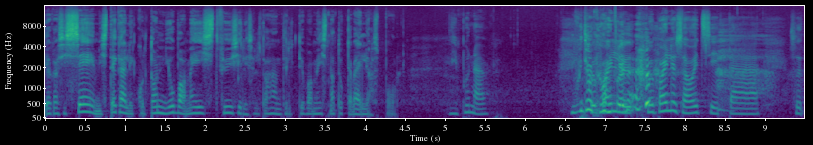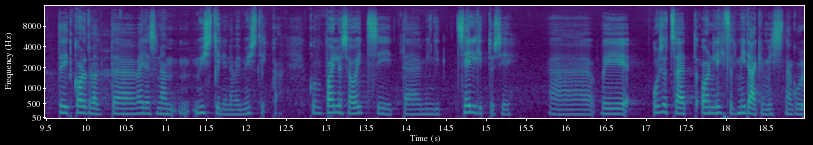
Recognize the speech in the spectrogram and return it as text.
ja ka siis see, mis tegelikult on juba meist füüsiliselt tasandilt juba meist natuke väljaspool. nii põnev. muidugi on põnev. kui palju sa otsid äh, sa tõid korduvalt äh, välja sõna müstiline või müstika. kui palju sa otsid äh, mingeid selgitusi äh, või usud sa, et on lihtsalt midagi, mis nagu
